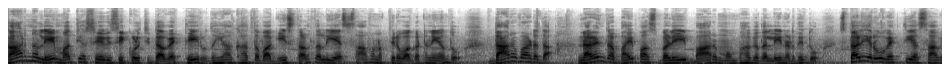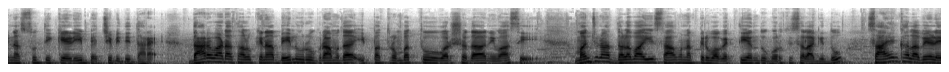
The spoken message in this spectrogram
ಕಾರ್ನಲ್ಲಿ ಮದ್ಯ ಸೇವಿಸಿ ಕುಳಿತಿದ್ದ ವ್ಯಕ್ತಿ ಹೃದಯಾಘಾತವಾಗಿ ಸ್ಥಳದಲ್ಲಿಯೇ ಸಾವನ್ನಪ್ಪಿರುವ ಘಟನೆಯೊಂದು ಧಾರವಾಡದ ನರೇಂದ್ರ ಬೈಪಾಸ್ ಬಳಿ ಬಾರ್ ಮುಂಭಾಗದಲ್ಲಿ ನಡೆದಿದ್ದು, ಸ್ಥಳೀಯರು ವ್ಯಕ್ತಿಯ ಸಾವಿನ ಸುದ್ದಿ ಕೇಳಿ ಬೆಚ್ಚಿ ಬಿದ್ದಿದ್ದಾರೆ. ಧಾರವಾಡ ತಾಲೂಕಿನ ಬೇಲೂರು ಗ್ರಾಮದ ಇಪ್ಪತ್ತೊಂಬತ್ತು ವರ್ಷದ ನಿವಾಸಿ ಮಂಜುನಾಥ್ ದಳವಾಯಿ ಸಾವನ್ನಪ್ಪಿರುವ ವ್ಯಕ್ತಿ ಎಂದು ಗುರುತಿಸಲಾಗಿದ್ದು, ಸಾಯಂಕಾಲ ವೇಳೆ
